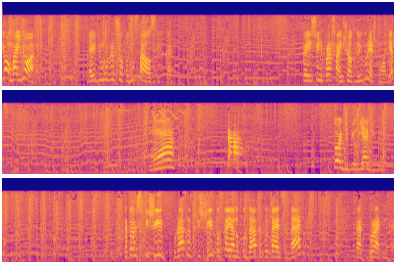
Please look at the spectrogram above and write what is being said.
Ё-моё! Я, видимо, уже все подустала слегка. То я сегодня прошла еще одну игру, я ж молодец. О! Да! Кто дебил? Я дебил. Который спешит, ужасно спешит, постоянно куда-то пытается, да? Так, аккуратненько.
